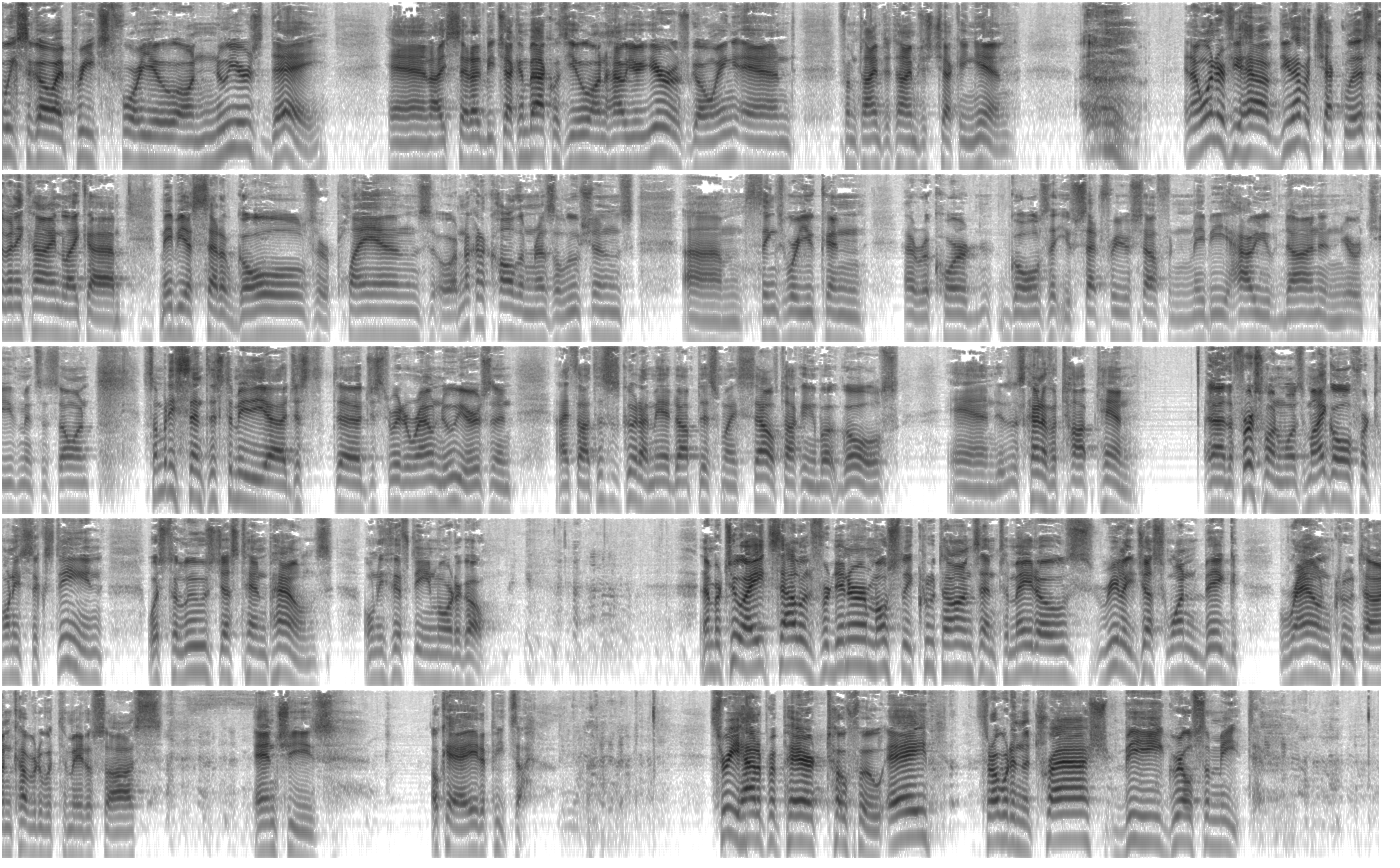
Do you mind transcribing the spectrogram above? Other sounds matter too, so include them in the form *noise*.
weeks ago, I preached for you on New Year's Day, and I said I'd be checking back with you on how your year is going, and from time to time, just checking in. *clears throat* and I wonder if you have do you have a checklist of any kind, like a, uh, maybe a set of goals or plans, or I'm not going to call them resolutions, um, things where you can uh, record goals that you've set for yourself and maybe how you've done and your achievements and so on. Somebody sent this to me uh, just uh, just right around New Year's, and I thought this is good. I may adopt this myself, talking about goals, and it was kind of a top ten. Uh, the first one was my goal for 2016 was to lose just 10 pounds, only 15 more to go. Number two, I ate salad for dinner, mostly croutons and tomatoes, really just one big round crouton covered with tomato sauce and cheese. Okay, I ate a pizza. Three, how to prepare tofu. A, throw it in the trash. B, grill some meat.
